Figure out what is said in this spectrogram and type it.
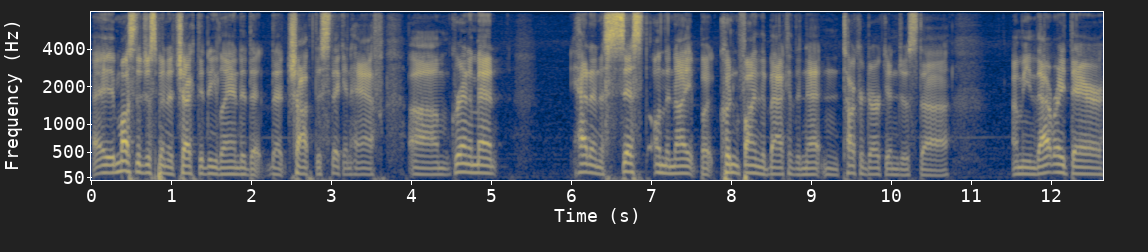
it must have just been a check that he landed that that chopped the stick in half. Um, Grant Ament had an assist on the night, but couldn't find the back of the net, and Tucker Durkin just, uh, I mean, that right there.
